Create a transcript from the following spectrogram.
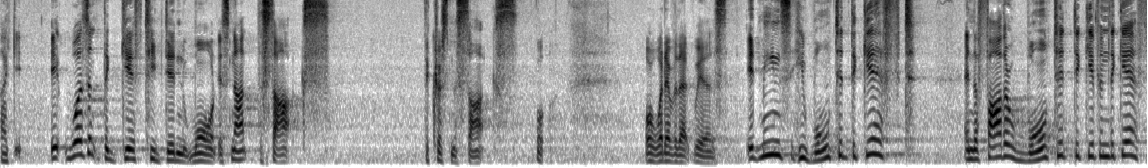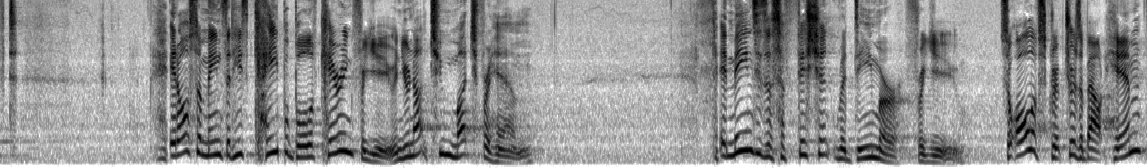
Like, it wasn't the gift he didn't want. It's not the socks, the Christmas socks, or, whatever that is. It means he wanted the gift, and the Father wanted to give him the gift. It also means that he's capable of caring for you, and you're not too much for him. It means he's a sufficient redeemer for you. So, all of Scripture is about him.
